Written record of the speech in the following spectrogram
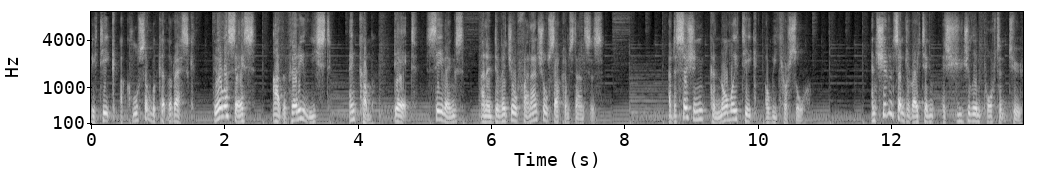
may take a closer look at the risk. They'll assess, at the very least, income, debt, savings and individual financial circumstances. A decision can normally take a week or so. Insurance underwriting is hugely important too.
